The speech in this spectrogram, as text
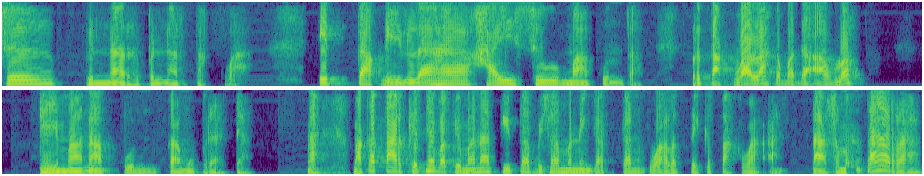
sebenar-benar takwa. Ittaqillaha haitsu makunta. Bertakwalah kepada Allah di mana pun kamu berada. Nah, maka targetnya bagaimana kita bisa meningkatkan kualitas ketakwaan. Nah, sementara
